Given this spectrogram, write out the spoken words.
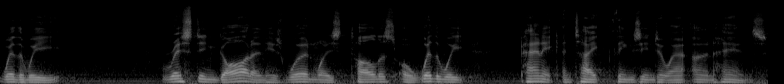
whether we rest in God and His Word and what He's told us, or whether we panic and take things into our own hands.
